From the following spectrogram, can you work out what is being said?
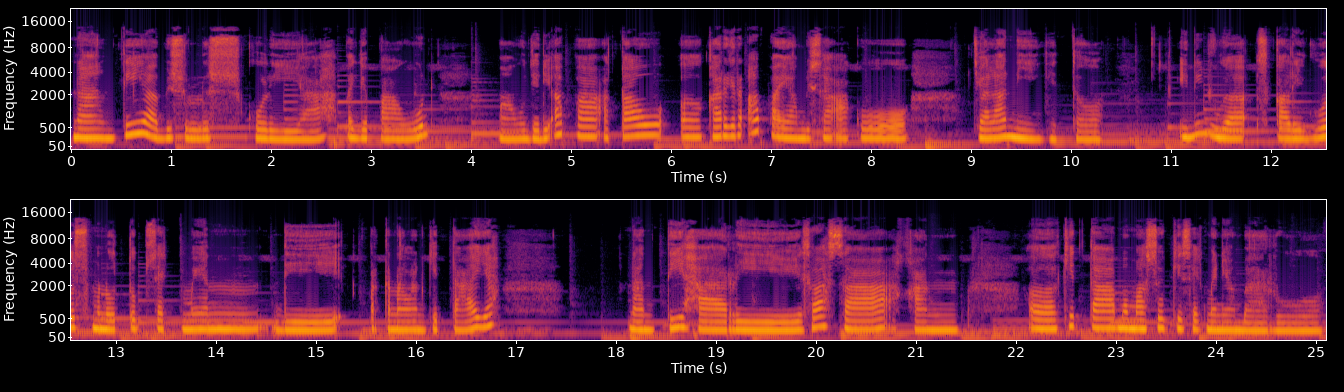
Nanti habis lulus kuliah PG PAUD Mau jadi apa atau uh, karir apa yang bisa aku jalani gitu. Ini juga sekaligus menutup segmen di perkenalan kita ya nanti hari Selasa akan uh, kita memasuki segmen yang baru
